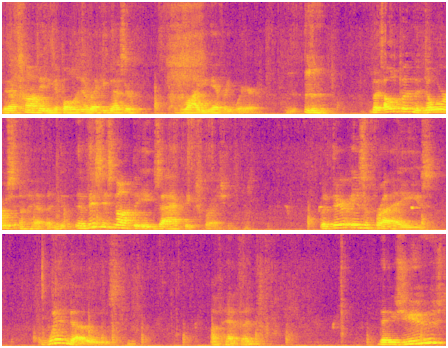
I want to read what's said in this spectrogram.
that I'm commenting upon, and I recognize there's writing everywhere. but open the doors of heaven. Now, this is not the exact expression, but there is a phrase windows of heaven that is used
